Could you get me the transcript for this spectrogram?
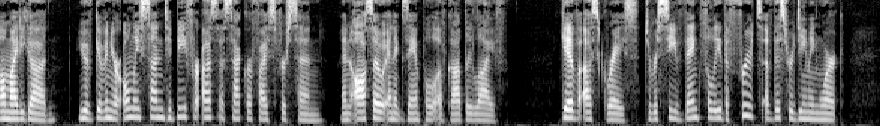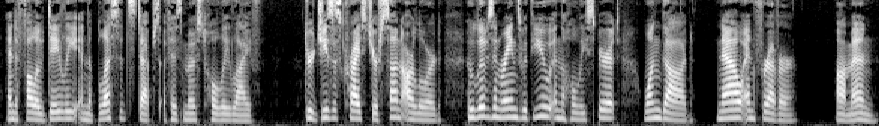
Almighty God, you have given your only Son to be for us a sacrifice for sin, and also an example of godly life. Give us grace to receive thankfully the fruits of this redeeming work, and to follow daily in the blessed steps of his most holy life. Through Jesus Christ, your Son, our Lord, who lives and reigns with you in the Holy Spirit, one God, now and forever. Amen.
